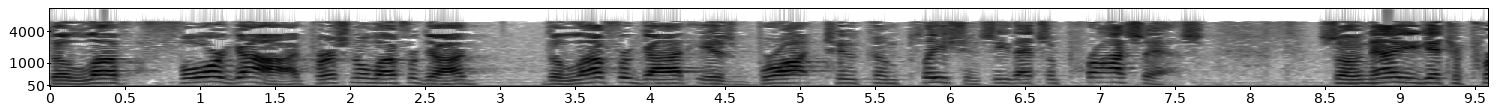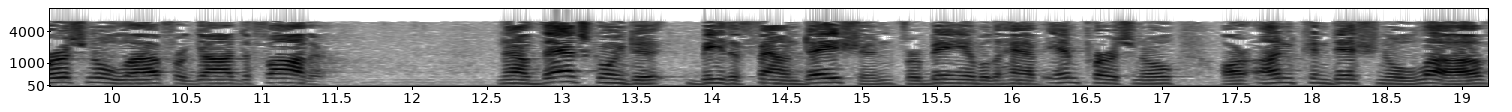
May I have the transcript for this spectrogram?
The love for God, personal love for God, the love for God is brought to completion. See, that's a process. So now you get to personal love for God the Father. Now that's going to be the foundation for being able to have impersonal or unconditional love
